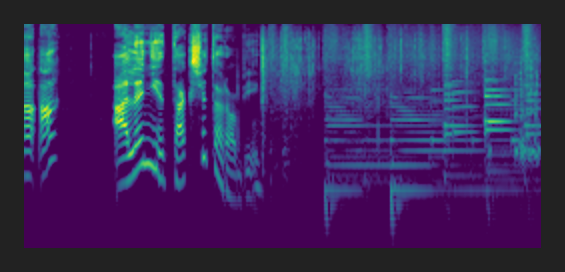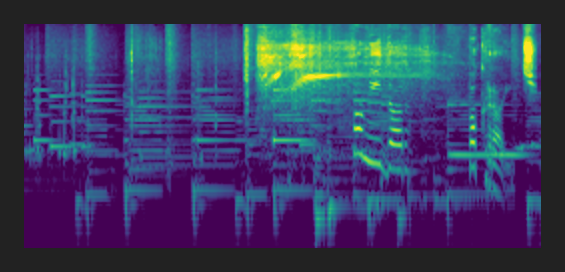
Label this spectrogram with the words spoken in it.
A, a, ale nie tak się to robi. Pomidor pokroić.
